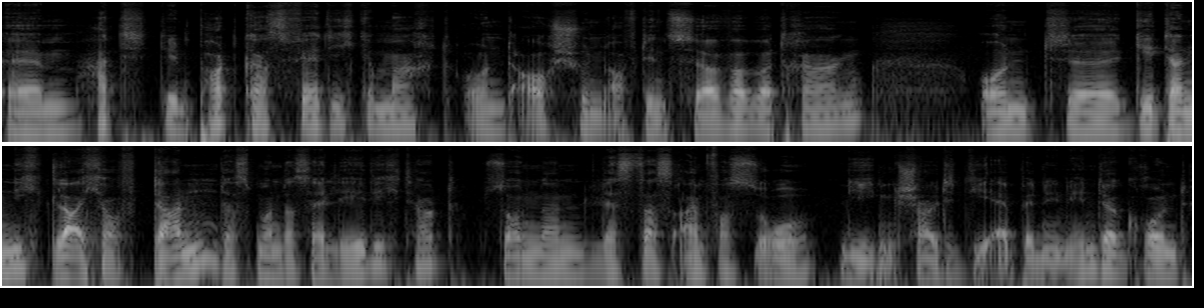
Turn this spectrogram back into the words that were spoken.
ähm, hat den Podcast fertig gemacht und auch schon auf den Server übertragen und äh, geht dann nicht gleich auf dann, dass man das erledigt hat, sondern lässt das einfach so liegen, schaltet die App in den Hintergrund,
